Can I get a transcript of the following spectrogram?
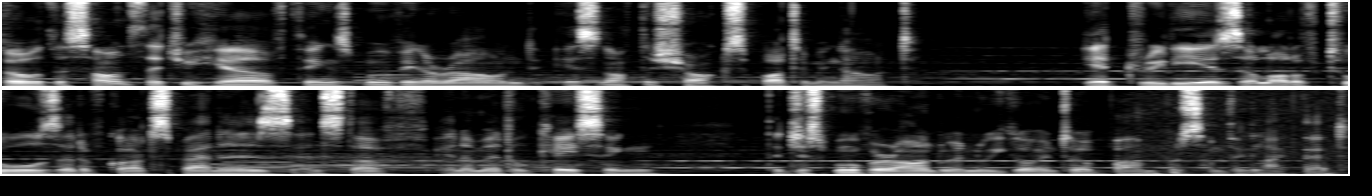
So the sounds that you hear of things moving around is not the shocks bottoming out. It really is a lot of tools that have got spanners and stuff in a metal casing that just move around when we go into a bump or something like that.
